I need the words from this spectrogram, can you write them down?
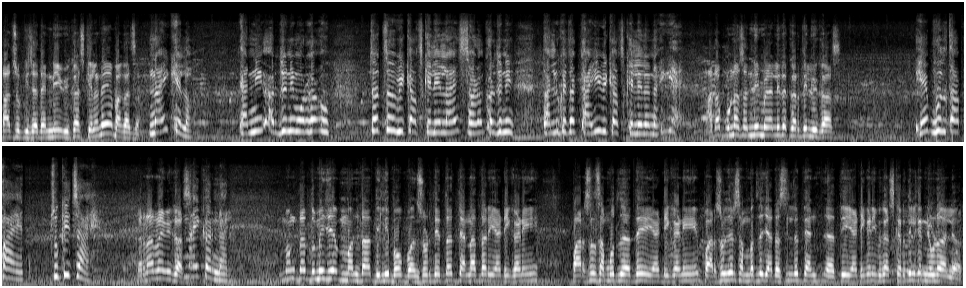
का चुकीचं? त्यांनी विकास केला नाही या भागाचा? नाही केलं. त्यांनी अर्जुनी मोरगावचाच विकास केलेला आहे. सडक अर्जुनी तालुक्याचा काही विकास केलेला नाही आहे. आता पुन्हा संधी मिळाली तर करतील विकास? हे भूलताप आहेत. चुकीचं आहे. करणार नाही विकास? नाही करणार. मग तर तुम्ही जे म्हणता दिलीप भाऊ बनसोड देतात त्यांना तर या ठिकाणी पार्सल संबोधलं जाते या ठिकाणी पार्सल जर संबोधलं जात असेल तर त्यां- ते या ठिकाणी विकास करतील का निवडून आल्यावर?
